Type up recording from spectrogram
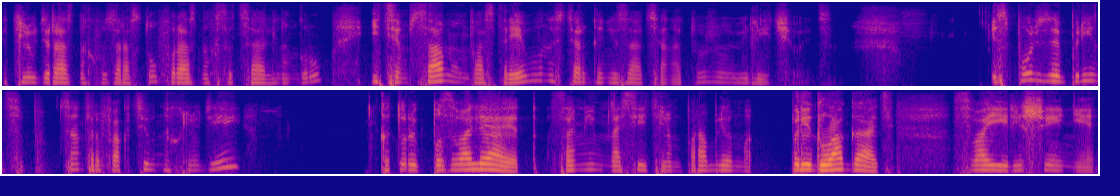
Это люди разных возрастов, разных социальных групп, и тем самым востребованность организации, она тоже увеличивается. Используя принцип центров активных людей, который позволяет самим носителям проблемы предлагать свои решения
